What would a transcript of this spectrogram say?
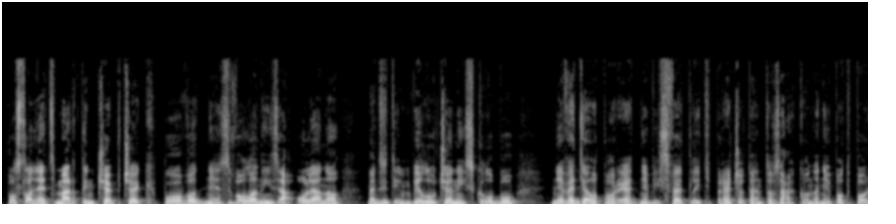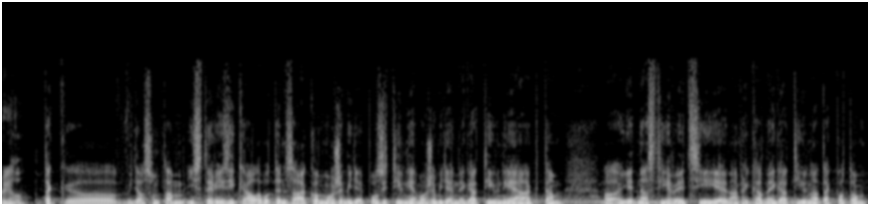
Poslanec Martin Čepček, pôvodne zvolený za Oľano, medzi tým vylúčený z klubu, nevedel poriadne vysvetliť, prečo tento zákon nepodporil. Tak e, videl som tam isté rizika, lebo ten zákon môže byť aj pozitívny a môže byť aj negatívny a ak tam e, jedna z tých vecí je napríklad negatívna, tak potom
